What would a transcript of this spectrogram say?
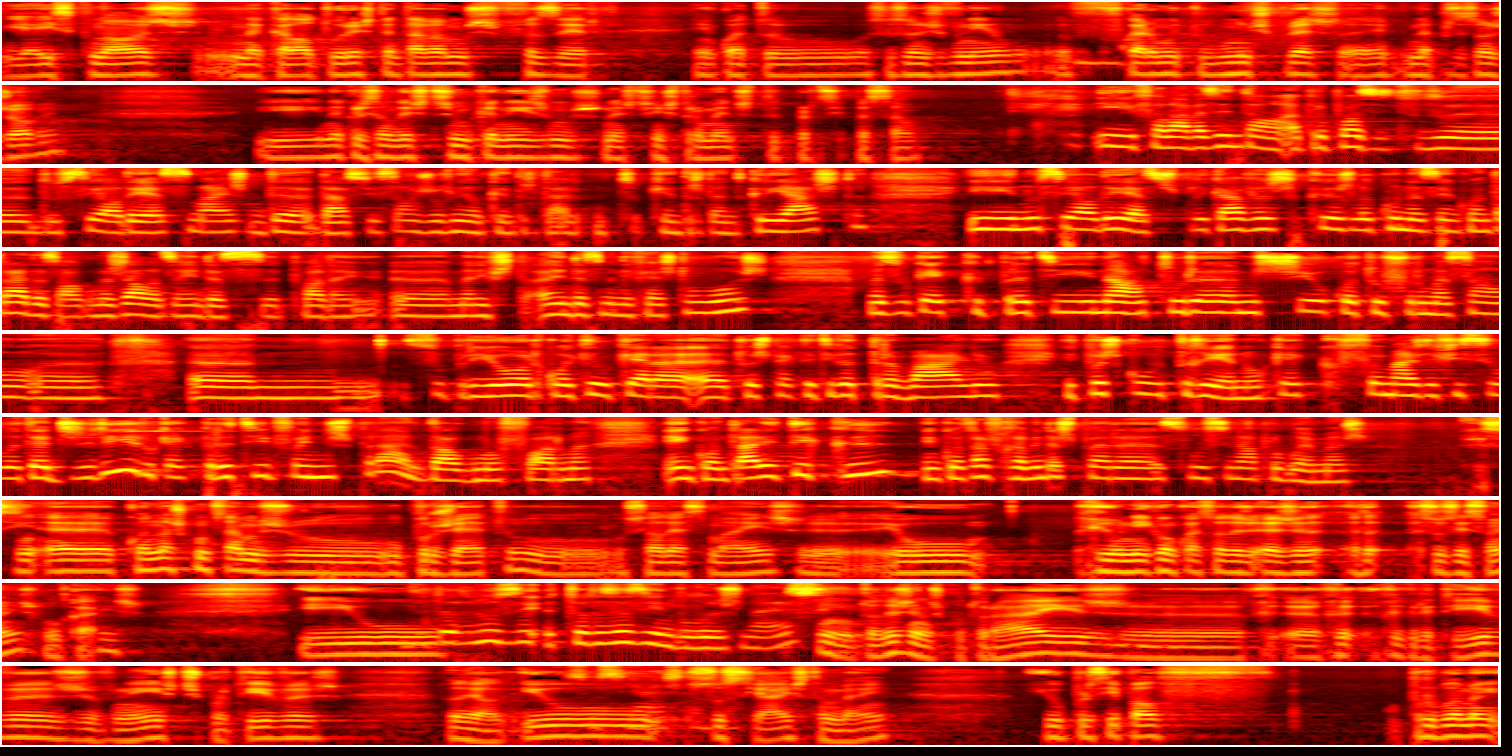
e é isso que nós, naquela altura, tentávamos fazer enquanto Associação Juvenil, focar muito, projetos na prestação jovem e na criação destes mecanismos, nestes instrumentos de participação. E falavas então, a propósito de, do CLDS, mais de, da Associação Juvenil que entretanto, que entretanto criaste, e no CLDS explicavas que as lacunas encontradas, algumas delas ainda se podem uh, ainda se manifestam hoje, mas o que é que para ti na altura mexeu com a tua formação uh, uh, superior, com aquilo que era a tua expectativa de trabalho e depois com o terreno? O que é que foi mais difícil até de gerir? O que é que para ti foi inesperado, de alguma forma, encontrar e ter que encontrar ferramentas para solucionar problemas? Assim, eh, quando nós começámos o, projeto, o CLDS+, eh, eu reuni com quase todas as associações locais e o... Todos, todas as índoles, não é? Sim, todas as índoles culturais, eh, recreativas, juvenis, desportivas, todas elas. E o... Sociais também. sociais também. E o principal problema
